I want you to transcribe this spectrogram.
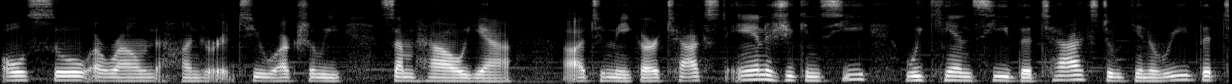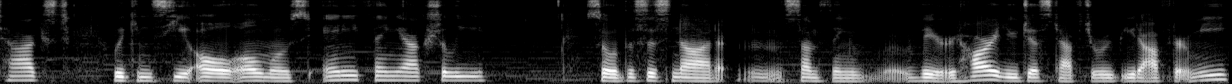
also around 100 to actually somehow, yeah, uh, to make our text. And as you can see we can see the text. We can read the text. We can see all almost anything actually. So this is not um, something very hard. You just have to repeat after me.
